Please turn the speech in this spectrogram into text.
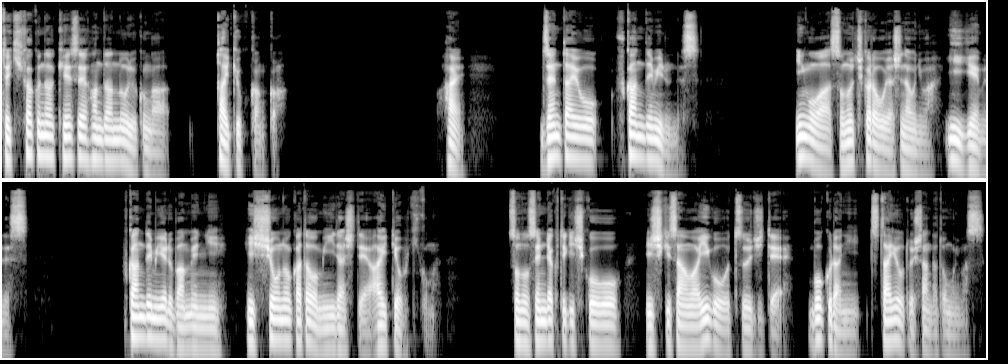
的確な形勢判断能力が対局感か。はい。全体を俯瞰で見るんです。囲碁はその力を養うにはいいゲームです。俯瞰で見える盤面に必勝の型を見出して相手を引き込む。その戦略的思考を石木さんは囲碁を通じて僕らに伝えようとしたんだと思います。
